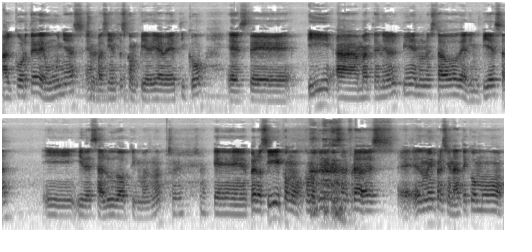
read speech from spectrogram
al, corte de uñas en pacientes con pie diabético este, y a mantener el pie en un estado de limpieza y, y de salud óptimos, ¿no? Eh, pero sí, como, como tú dices, Alfredo, es, es muy impresionante cómo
